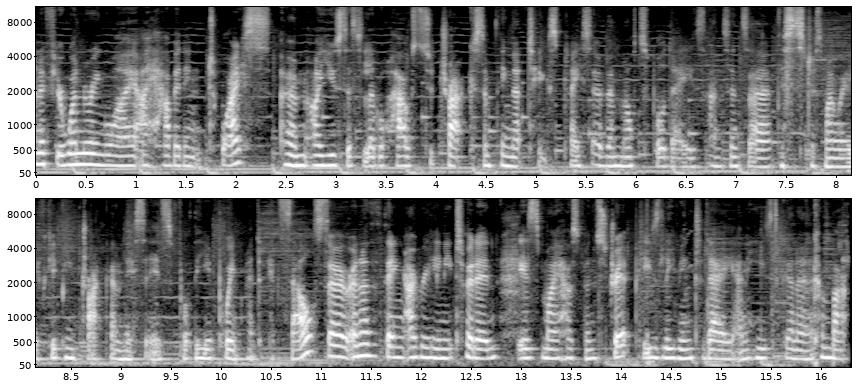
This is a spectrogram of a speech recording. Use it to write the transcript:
And if you're wondering why I have it in twice, um, I use this little house to track something that takes place over multiple days. And since uh, this is just my way of keeping track and this is for the appointment itself. So another thing I really need to put in is my husband's trip. He's leaving today and he's gonna come back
